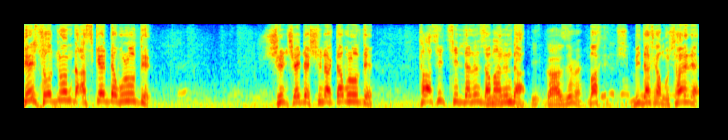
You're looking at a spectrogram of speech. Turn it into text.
Bir çocuğum da askerde vuruldu. Şin, şeyde Şinak'ta vuruldu. Tahsit Çiller'in zamanında. Gazi mi? Bak bir dakika müsaade.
